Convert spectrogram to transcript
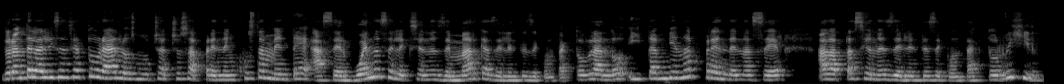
Durante la licenciatura, los muchachos aprenden justamente a hacer buenas selecciones de marcas de lentes de contacto blando y también aprenden a hacer adaptaciones de lentes de contacto rígido.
